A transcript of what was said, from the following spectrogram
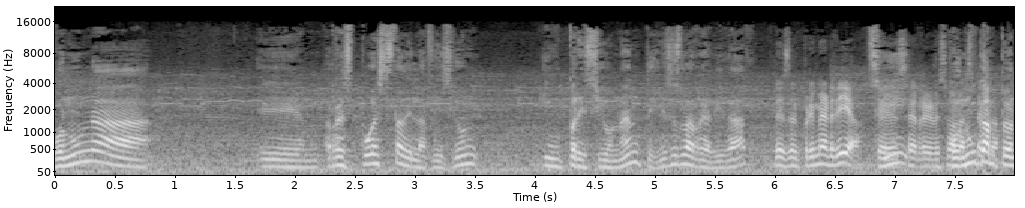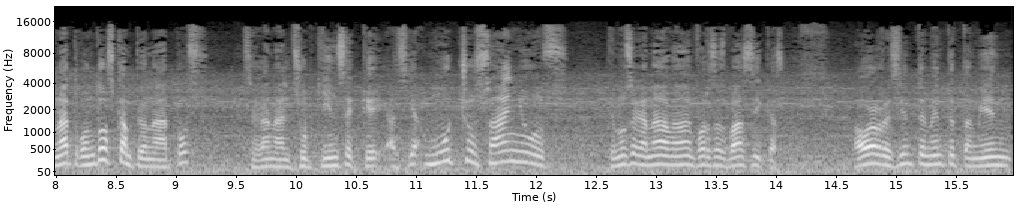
Con una eh, respuesta de la afición impresionante. Esa es la realidad. Desde el primer día que Sí, se regresó con a la un campeonato, con dos campeonatos, se gana el sub-15, que hacía muchos años que no se ganaba nada en fuerzas básicas. Ahora recientemente también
